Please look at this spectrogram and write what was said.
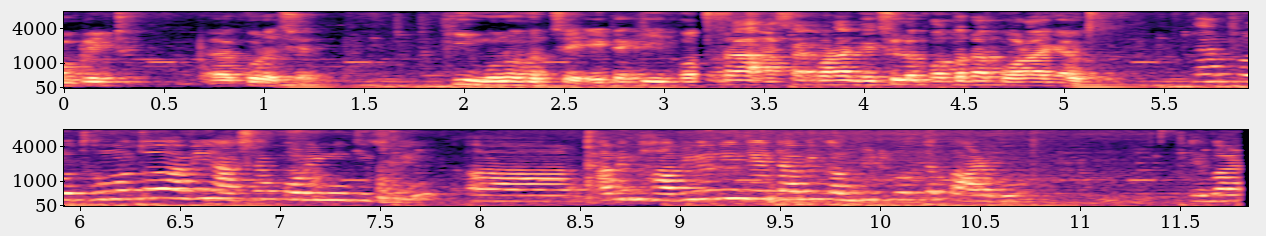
কমপ্লিট করেছে। কি মনে হচ্ছে? এটা কি কতটা আশা করা গেছিল, কতটা করা গেল না, প্রথমত আমি আশা করিনি কিছুই। আমি ভাবিও নি যে এটা আমি কমপ্লিট করতে পারব। এবার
